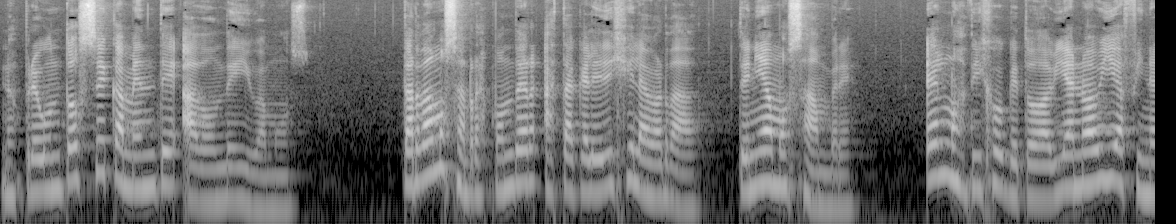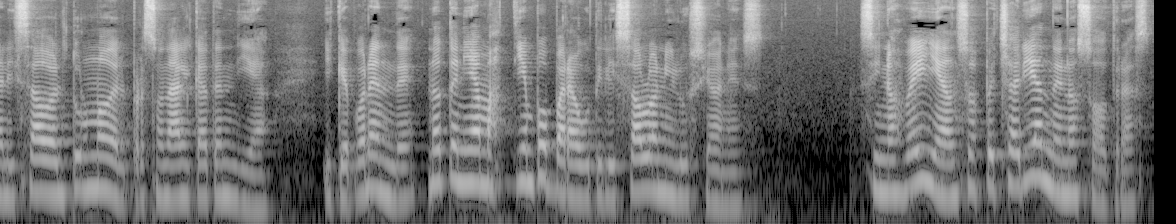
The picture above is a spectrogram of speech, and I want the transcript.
Nos preguntó secamente a dónde íbamos. Tardamos en responder hasta que le dije la verdad. Teníamos hambre. Él nos dijo que todavía no había finalizado el turno del personal que atendía, y que por ende no tenía más tiempo para utilizarlo en ilusiones. Si nos veían, sospecharían de nosotras,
